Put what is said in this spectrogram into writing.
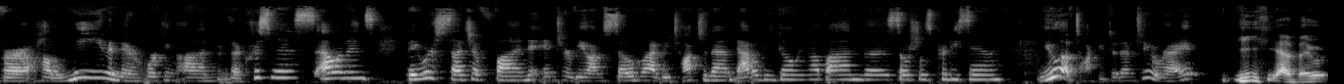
for Halloween and they're working on the Christmas elements. They were such a fun interview. I'm so glad we talked to them. That'll be going up on the socials pretty soon. You love talking to them too, right? Yeah, they were,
